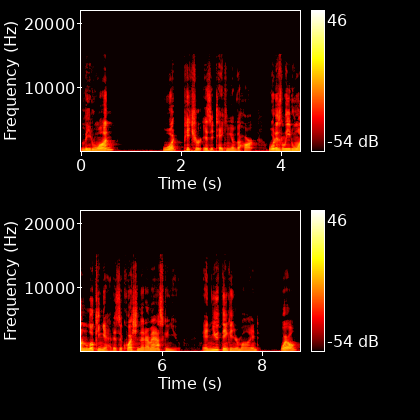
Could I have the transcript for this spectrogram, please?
lead 1, what picture is it taking of the heart? What is lead 1 looking at is the question that I'm asking you. And you think in your mind, well,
